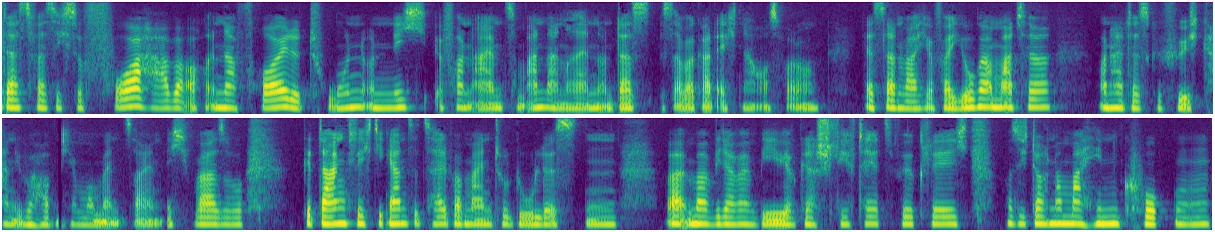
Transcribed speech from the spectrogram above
das, was ich so vorhabe, auch in der Freude tun und nicht von einem zum anderen rennen. Und das ist aber gerade echt eine Herausforderung. Gestern war ich auf der Yogamatte und hatte das Gefühl, ich kann überhaupt nicht im Moment sein. Ich war so gedanklich die ganze Zeit bei meinen To-Do-Listen, war immer wieder beim Baby, hab gedacht, schläft er jetzt wirklich? Muss ich doch noch mal hingucken?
